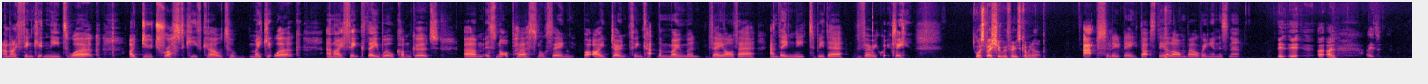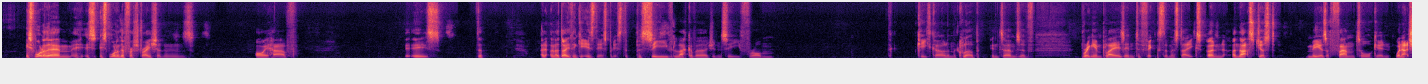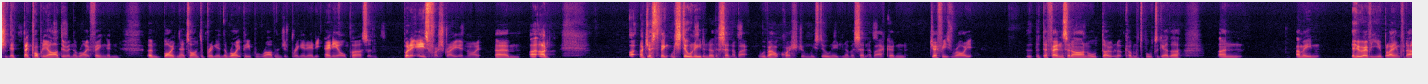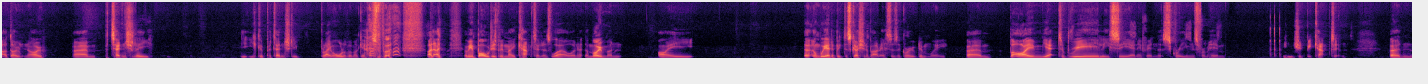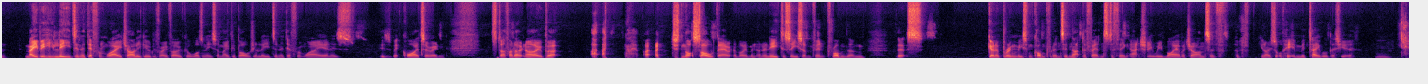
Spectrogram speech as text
And I think it needs work. I do trust Keith Curle to make it work, and I think they will come good. Um, it's not a personal thing, but I don't think at the moment they are there, and they need to be there very quickly. Well, especially with who's coming up. Absolutely, that's the alarm bell ringing, isn't it? It, it, I, I, it's one of them. It's it's one of the frustrations I have. Is the, and I don't think it is this, but it's the perceived lack of urgency from Keith Curle and the club in terms of bringing players in to fix the mistakes, and and that's just me as a fan talking. When actually they, they probably are doing the right thing and and biding their time to bring in the right people rather than just bringing any any old person. But it is frustrating, right? Um, I, I I just think we still need another centre back without question. We still need another centre back, and Jeffy's right. The, the defence and Arnold don't look comfortable together, and I mean, whoever you blame for that, I don't know. Um, potentially, you could potentially blame all of them, I guess. But I, I, mean, Bolger's been made captain as well, and at the moment, I and we had a big discussion about this as a group, didn't we? Um, but I'm yet to really see anything that screams from him he should be captain. And maybe he leads in a different way. Charlie Goode was very vocal, wasn't he? So maybe Bolger leads in a different way and is is a bit quieter and stuff. I don't know, but I, I, I'm just not sold there at the moment, and I need to see something from them that's going to bring me some confidence in that defence to think actually we might have a chance of, of you know sort of hitting mid-table this year.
